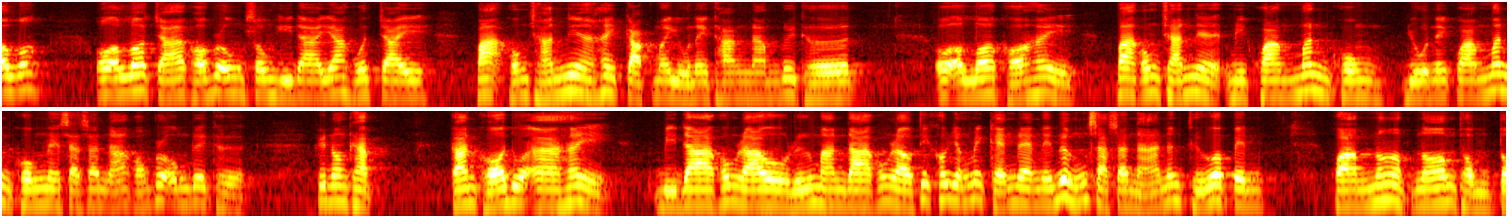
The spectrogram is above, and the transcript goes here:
อัลลอฮ์โอ้อัลลอฮ์จ๋าขอพระองค์ทรงฮีดายะห์หัวใจ ปะของฉันเนี่ยให้กลับมาอยู่ในทางนำด้วยเถิด โอ้อัลลอฮ์ขอให้ป้าของฉันเนี่ยมีความมั่นคงอยู่ในความมั่นคงในศาสนาของพระองค์ด้วยเถิด พี่น้องครับ การขอดุอาให้บิดาของเราหรือมารดาของเราที่เขายังไม่แข็งแรงในเรื่องของศาสนานั้นถือว่าเป็นความนอบน้อมถ่อมต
